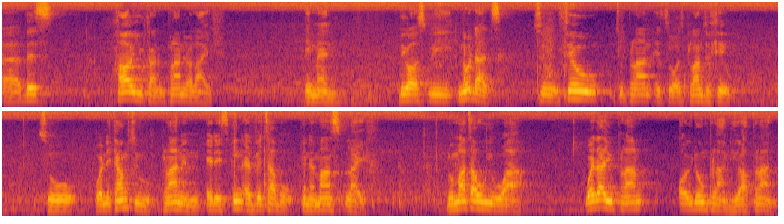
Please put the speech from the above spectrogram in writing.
uh, this how you can plan your life. Amen. Because we know that to fail to plan is to plan to fail. So when it comes to planning, it is inevitable in a man's life. No matter who you are, whether you plan or you don't plan, you have planned.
